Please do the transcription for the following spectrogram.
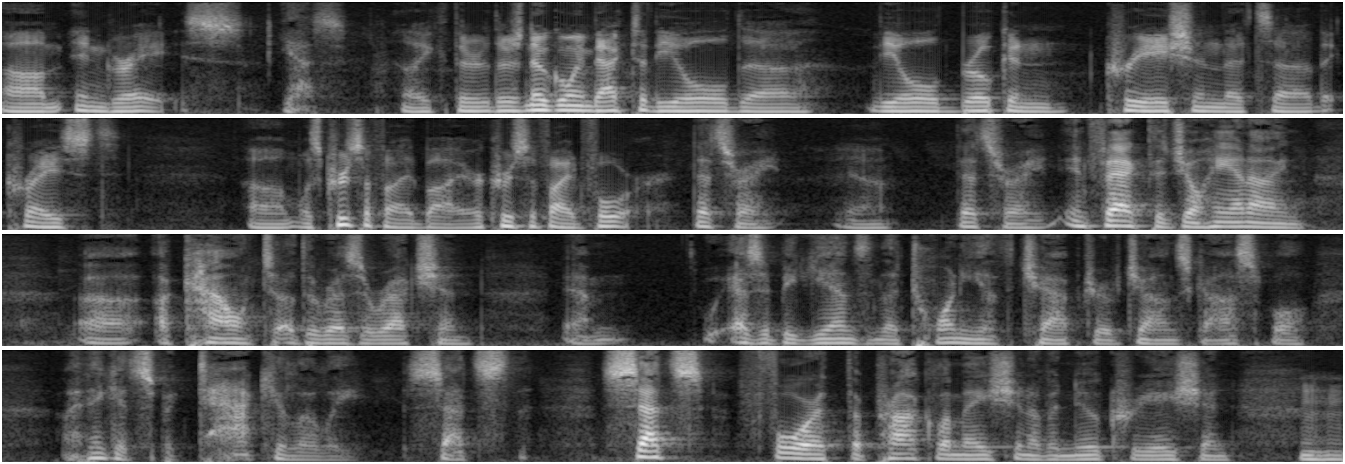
um, in grace. Yes, like there, there's no going back to the old uh, the old broken creation that uh, that Christ um, was crucified by or crucified for. That's right. Yeah, that's right. In fact, the Johannine uh, account of the resurrection, um, as it begins in the 20th chapter of John's Gospel, I think it spectacularly sets sets forth the proclamation of a new creation. Mm-hmm.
